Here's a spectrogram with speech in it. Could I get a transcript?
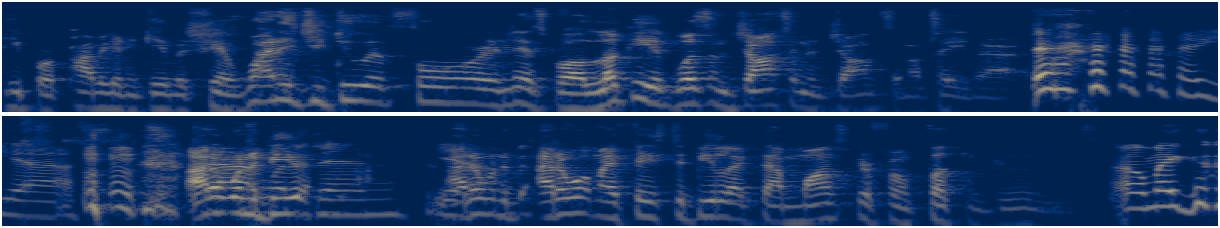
people are probably going to give a shit. Why did you do it for? And this. Well, lucky it wasn't Johnson and Johnson. I'll tell you that. yeah. I don't want to be. Been, yeah. I don't want to. I don't want my face to be like that monster from fucking Goonies. Oh my god.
